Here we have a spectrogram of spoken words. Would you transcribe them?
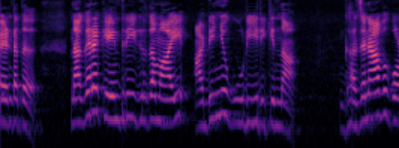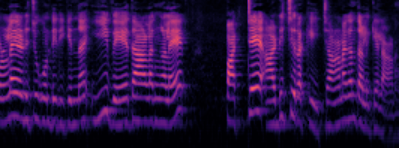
വേണ്ടത് നഗര കേന്ദ്രീകൃതമായി അടിഞ്ഞുകൂടിയിരിക്കുന്ന ഖജനാവ് കൊള്ളയടിച്ചുകൊണ്ടിരിക്കുന്ന ഈ വേതാളങ്ങളെ പറ്റെ അടിച്ചിറക്കി ചാണകം തളിക്കലാണ്.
